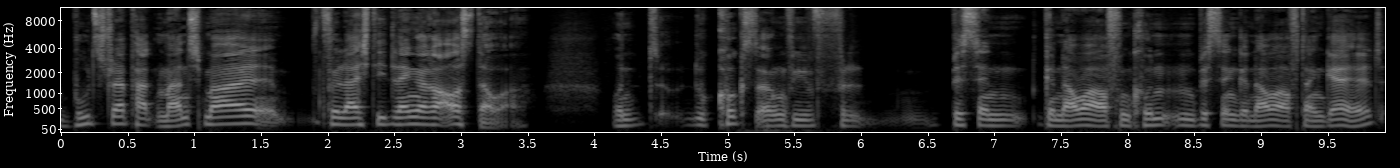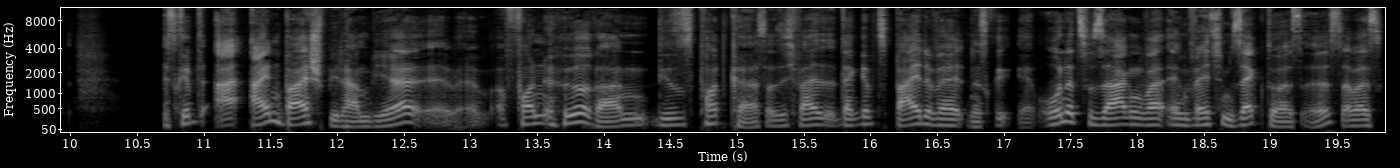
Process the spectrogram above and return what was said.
Bootstrap hat manchmal vielleicht die längere Ausdauer. Und du guckst irgendwie bisschen genauer auf den Kunden, bisschen genauer auf dein Geld. Es gibt ein Beispiel haben wir äh, von Hörern dieses Podcasts. Also ich weiß, da gibt's beide Welten. Es, ohne zu sagen, in welchem Sektor es ist, aber es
